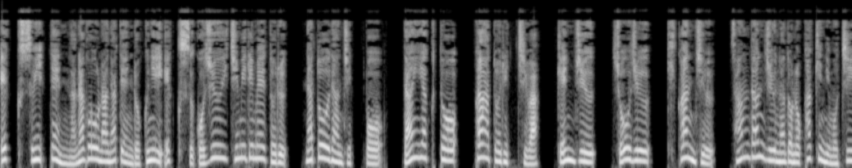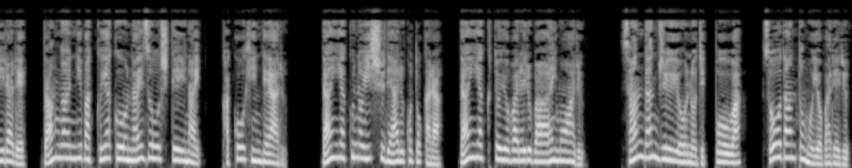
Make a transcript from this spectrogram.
X1.757.62X51mm、ナトー弾実砲、弾薬筒、カートリッジは、拳銃、小銃、機関銃、散弾銃などの火器に用いられ、弾丸に爆薬を内蔵していない加工品である。弾薬の一種であることから、弾薬と呼ばれる場合もある。散弾銃用の実砲は、装弾とも呼ばれる。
